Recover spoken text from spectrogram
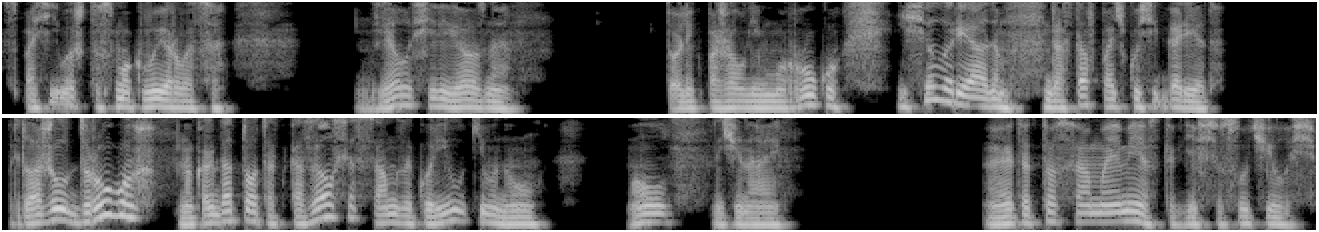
Спасибо, что смог вырваться. Дело серьезное. Толик пожал ему руку и сел рядом, достав пачку сигарет. Предложил другу, но когда тот отказался, сам закурил и кивнул. Мол, начинай. Это то самое место, где все случилось.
